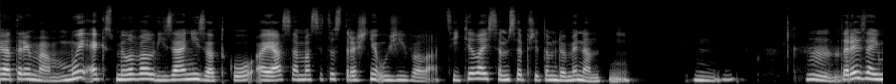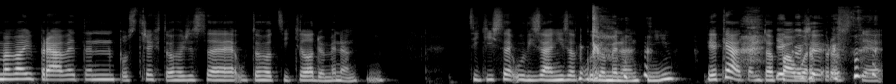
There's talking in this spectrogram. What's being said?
Já tady mám. Můj ex miloval lízání zadku a já sama si to strašně užívala. Cítila jsem se přitom dominantní. Hmm. Hmm. Tady je zajímavý právě ten postřeh toho, že se u toho cítila dominantní. Cítíš se u lízání zadku dominantní? Jaká je tam ta jako, power že, prostě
